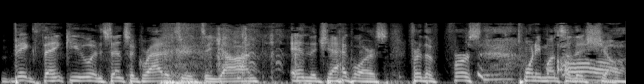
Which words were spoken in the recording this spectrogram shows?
big thank you and sense of gratitude to Jan and the Jaguars for the first 20 months of this Oh, show.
